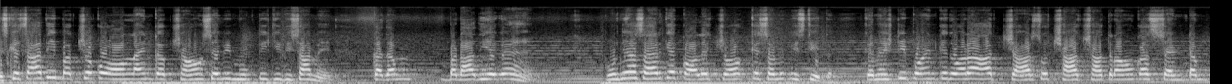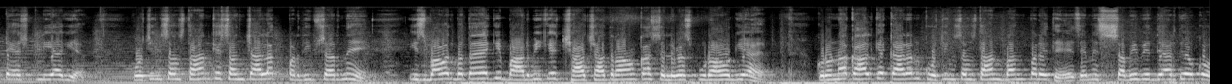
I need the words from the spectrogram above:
इसके साथ ही बच्चों को ऑनलाइन कक्षाओं से भी मुक्ति की दिशा में कदम बढ़ा दिए गए हैं। पूर्णिया शहर के कॉलेज चौक के समीप स्थित केमिस्ट्री पॉइंट के द्वारा आज 400 छात्र छात्राओं का सेंटम टेस्ट लिया गया। कोचिंग संस्थान के संचालक प्रदीप सर ने इस बाबत बताया कि बारहवीं के छात्र छात्राओं का सिलेबस पूरा हो गया है। कोरोना काल के कारण कोचिंग संस्थान बंद पड़े थे, ऐसे में सभी विद्यार्थियों को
